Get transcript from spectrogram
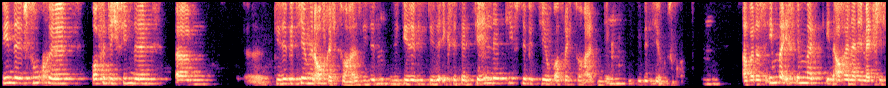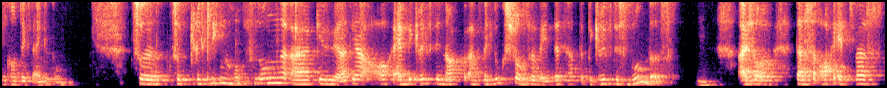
finde, suche, hoffentlich finde, ähm, äh, diese Beziehungen aufrechtzuerhalten, also diese, diese, diese existenzielle, tiefste Beziehung aufrechtzuerhalten, die, mhm. die Beziehung zu Gott. Mhm. Aber das immer, ist immer in, auch in einen menschlichen Kontext eingebunden. Zur, zur christlichen Hoffnung äh, gehört ja auch ein Begriff, den auch Alfred Lux schon verwendet hat, der Begriff des Wunders. Mhm. Also, dass auch etwas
